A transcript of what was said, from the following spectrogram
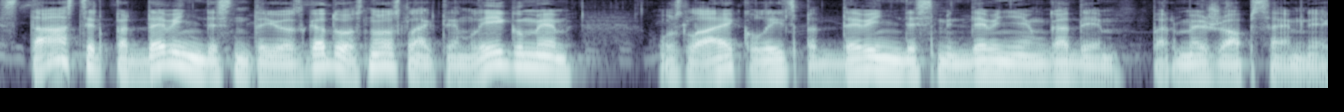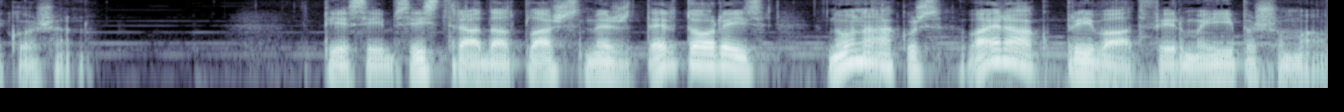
Stāsts ir par 90. gados noslēgtiem līgumiem uz laiku līdz pat 99 gadiem par meža apsaimniekošanu. Tiesības izstrādāt plašas meža teritorijas nonākušas vairāku privātu firmu īpašumā.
